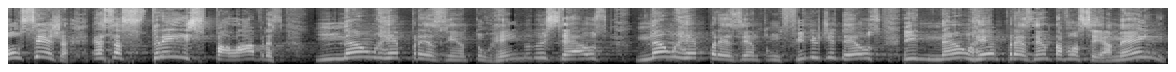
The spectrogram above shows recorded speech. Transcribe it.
Ou seja, essas três palavras não representam o reino dos céus, não representam um filho de Deus e não representa você. Amém?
